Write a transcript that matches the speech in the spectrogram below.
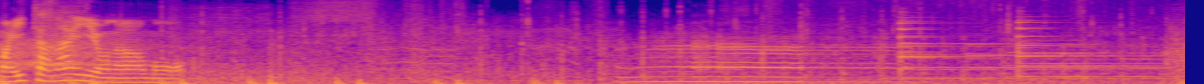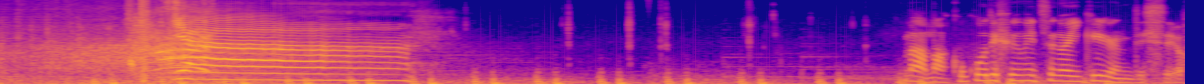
まあ板ないよなもう。いやー。まあまあここで不滅がいけるんですよ。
